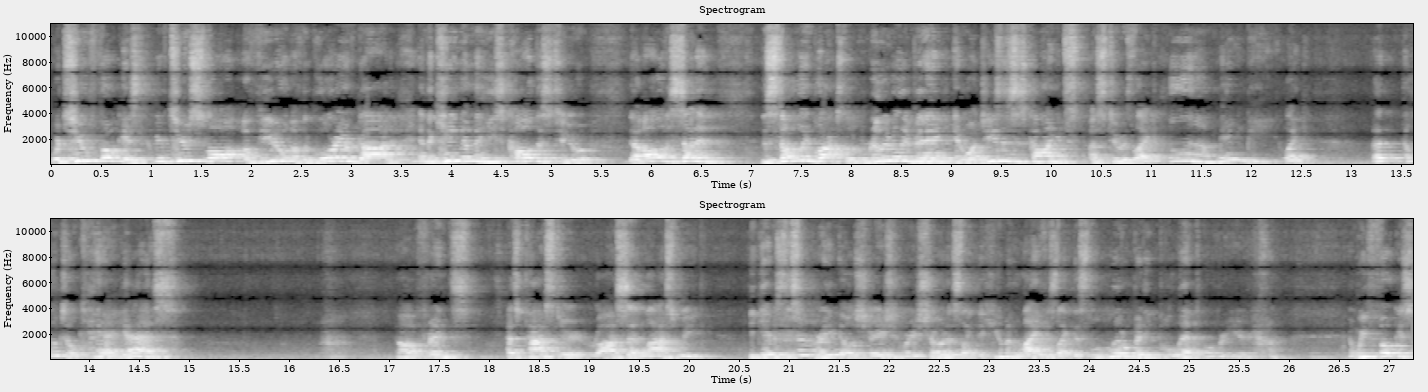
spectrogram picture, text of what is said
We're too focused. We have too small a view of the glory of God and the kingdom that He's called us to that all of a sudden the stumbling blocks look really, really big, and what Jesus is calling us to is like, uh, maybe. Like, that, that looks okay, I guess. Oh, friends, as Pastor Ross said last week, he gave us this great illustration where he showed us like the human life is like this little bitty blip over here. And we focus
